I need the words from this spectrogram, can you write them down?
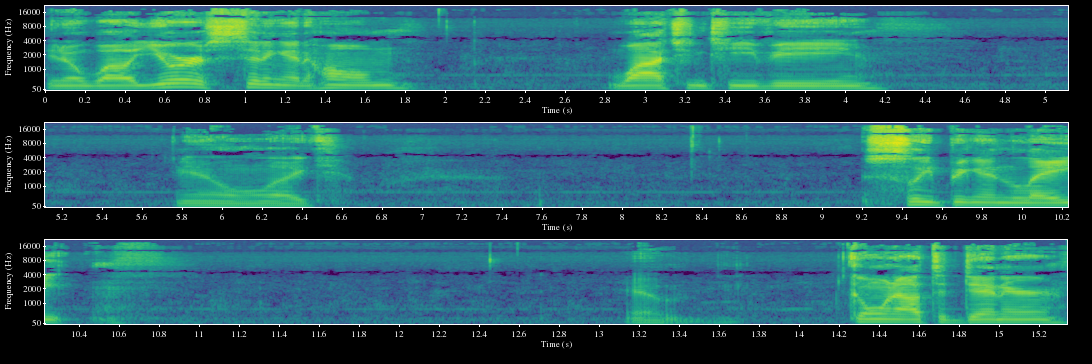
You know, while you're sitting at home watching TV, you know, like sleeping in late, you know, going out to dinner,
